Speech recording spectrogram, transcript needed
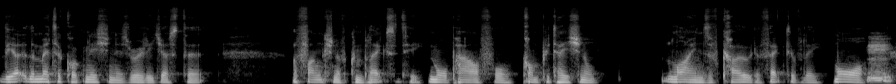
the the metacognition is really just a a function of complexity, more powerful computational lines of code, effectively, more mm.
